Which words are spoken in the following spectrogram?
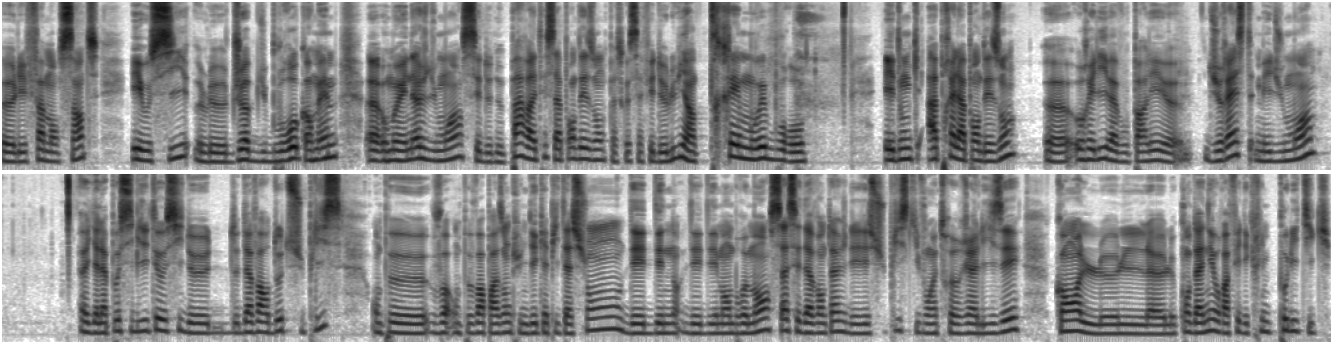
euh, les femmes enceintes. Et aussi, le job du bourreau, quand même, euh, au Moyen-Âge du moins, c'est de ne pas rater sa pendaison, parce que ça fait de lui un très mauvais bourreau. Et donc, après la pendaison, Aurélie va vous parler du reste, mais du moins, il y a la possibilité aussi d'avoir d'autres supplices. On peut, voir, on peut voir par exemple une décapitation, des, démembrements. Ça, c'est davantage des supplices qui vont être réalisés quand le, condamné aura fait des crimes politiques.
